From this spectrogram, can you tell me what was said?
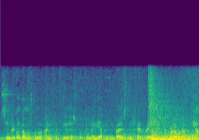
Siempre contamos con organizaciones porque una idea principal es tejer redes de colaboración.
